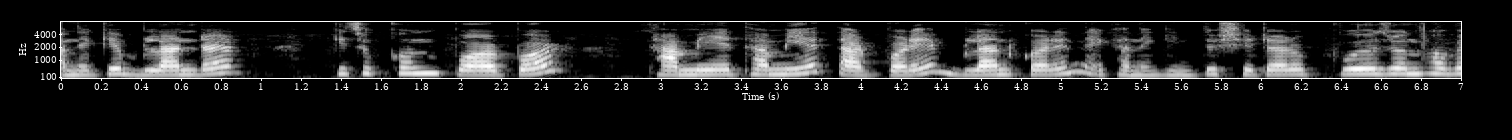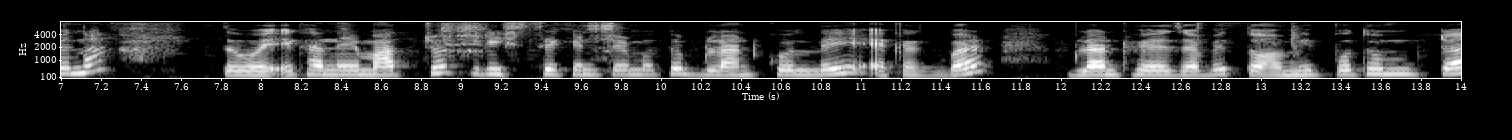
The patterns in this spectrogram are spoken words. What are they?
অনেকে ব্লান্ডার কিছুক্ষণ পর পর থামিয়ে থামিয়ে তারপরে ব্লান্ড করেন, এখানে কিন্তু সেটারও প্রয়োজন হবে না। তো এখানে মাত্র 30 সেকেন্ডের মতো ব্লান্ড করলেই এক একবার ব্লান্ড হয়ে যাবে। তো আমি প্রথমটা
